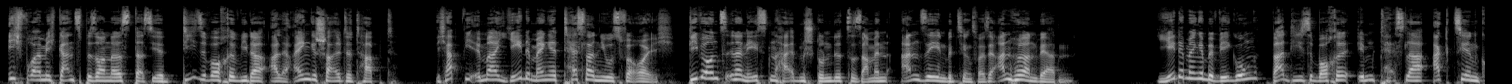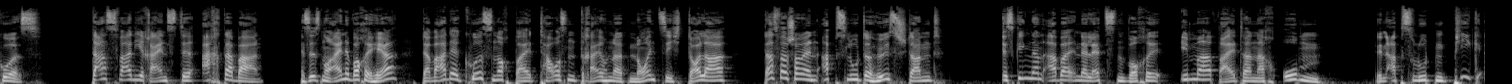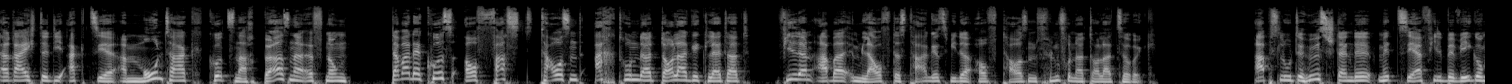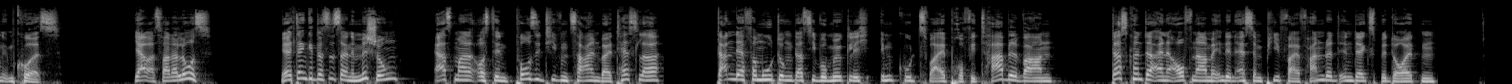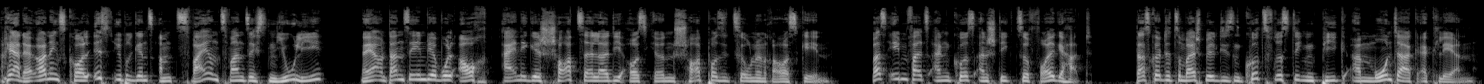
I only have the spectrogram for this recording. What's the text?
Ich freue mich ganz besonders, dass ihr diese Woche wieder alle eingeschaltet habt. Ich habe wie immer jede Menge Tesla News für euch, die wir uns in der nächsten halben Stunde zusammen ansehen bzw. anhören werden. Jede Menge Bewegung war diese Woche im Tesla Aktienkurs. Das war die reinste Achterbahn. Es ist nur eine Woche her, da war der Kurs noch bei 1390 Dollar. Das war schon ein absoluter Höchststand. Es ging dann aber in der letzten Woche immer weiter nach oben. Den absoluten Peak erreichte die Aktie am Montag kurz nach Börseneröffnung. Da war der Kurs auf fast 1800 Dollar geklettert, fiel dann aber im Lauf des Tages wieder auf 1500 Dollar zurück. Absolute Höchststände mit sehr viel Bewegung im Kurs. Ja, was war da los? Ja, ich denke, das ist eine Mischung. Erstmal aus den positiven Zahlen bei Tesla, dann der Vermutung, dass sie womöglich im Q2 profitabel waren das könnte eine Aufnahme in den S&P 500 Index bedeuten. Ach ja, der Earnings Call ist übrigens am 22. Juli. Naja, und dann sehen wir wohl auch einige Shortseller, die aus ihren Short-Positionen rausgehen. Was ebenfalls einen Kursanstieg zur Folge hat. Das könnte zum Beispiel diesen kurzfristigen Peak am Montag erklären.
